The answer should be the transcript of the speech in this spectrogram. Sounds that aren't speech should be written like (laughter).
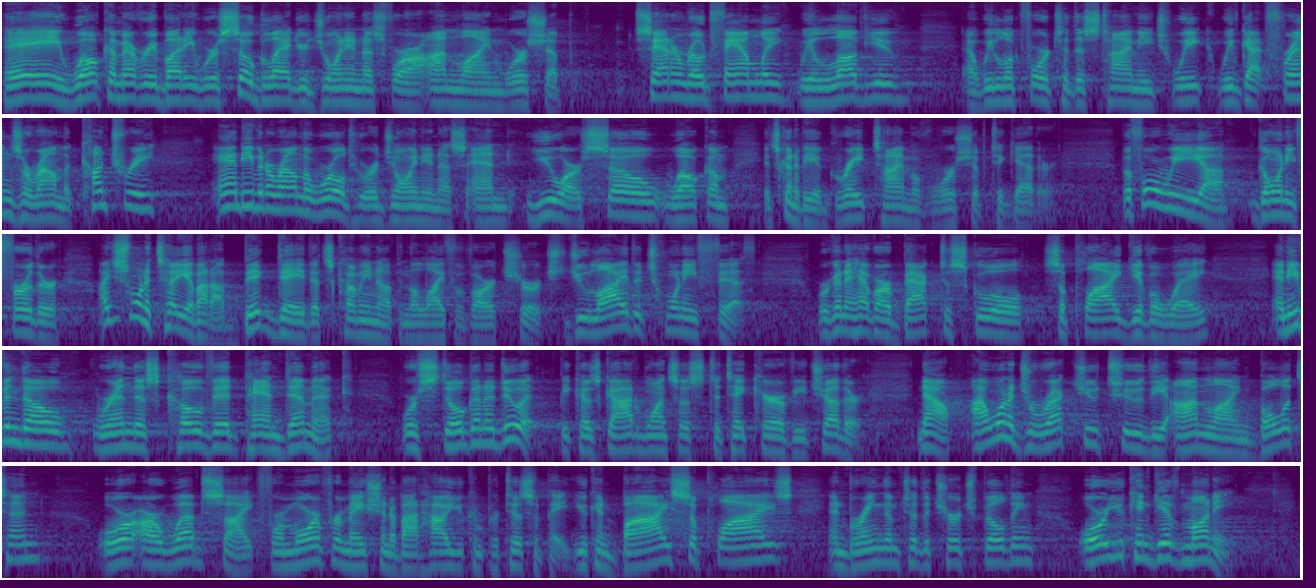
Hey, welcome everybody. We're so glad you're joining us for our online worship. Saturn Road family, we love you and we look forward to this time each week. We've got friends around the country and even around the world who are joining us, and you are so welcome. It's going to be a great time of worship together. Before we uh, go any further, I just want to tell you about a big day that's coming up in the life of our church. July the 25th, we're going to have our back to school supply giveaway. And even though we're in this COVID pandemic, we're still going to do it because God wants us to take care of each other. Now, I want to direct you to the online bulletin or our website for more information about how you can participate. You can buy supplies and bring them to the church building, or you can give money.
